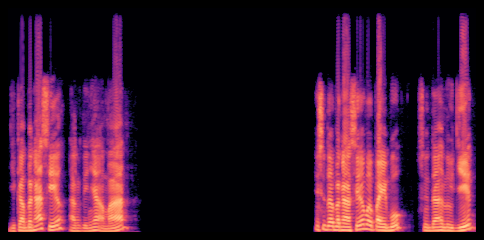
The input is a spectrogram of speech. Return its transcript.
Jika berhasil, artinya aman. Ini sudah berhasil Bapak Ibu, sudah login.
